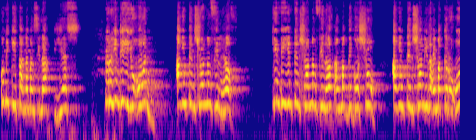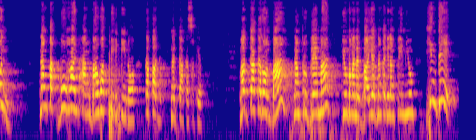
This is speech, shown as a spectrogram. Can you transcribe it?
Kumikita naman sila, yes. Pero hindi iyon ang intensyon ng PhilHealth. Hindi intensyon ng PhilHealth ang magnegosyo. Ang intensyon nila ay magkaroon ng takbuhan ang bawat Pilipino kapag nagkakasakit. Magkakaroon ba ng problema yung mga nagbayad ng kanilang premium? Hindi.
